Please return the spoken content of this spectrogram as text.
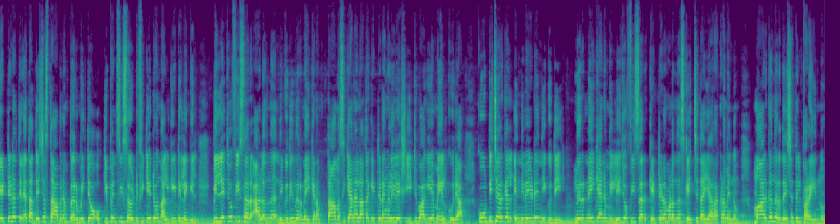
കെട്ടിടത്തിന് തദ്ദേശ സ്ഥാപനം പെർമിറ്റോ ഒക്യുപ്പൻസി സർട്ടിഫിക്കറ്റോ നൽകിയിട്ടില്ലെങ്കിൽ വില്ലേജ് ഓഫീസർ അളന്ന് നികുതി നിർണയിക്കണം. താമസിക്കാനല്ലാത്ത കെട്ടിടങ്ങളിലെ ഷീറ്റ് ഭാഗിയ മേൽക്കൂര കൂട്ടിച്ചേർക്കൽ എന്നിവയുടെ നികുതി നിർണയിക്കാനും വില്ലേജ് ഓഫീസർ കെട്ടിടമളന്ന് സ്കെച്ച് തയ്യാറാക്കണമെന്നും മാർഗനിർദ്ദേശത്തിൽ പറയുന്നു.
